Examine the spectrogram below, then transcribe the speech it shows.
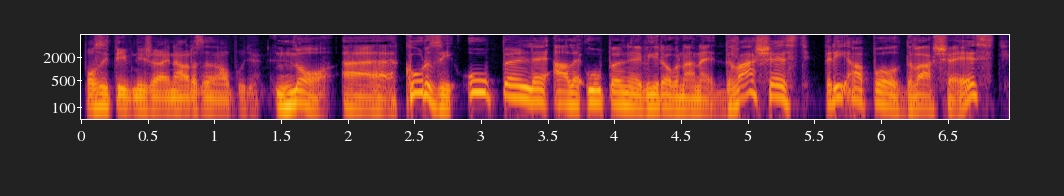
pozitívny, že aj na Arsenal bude. No, uh, kurzy úplne, ale úplne vyrovnané. 2,6, 3,5, 2,6.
